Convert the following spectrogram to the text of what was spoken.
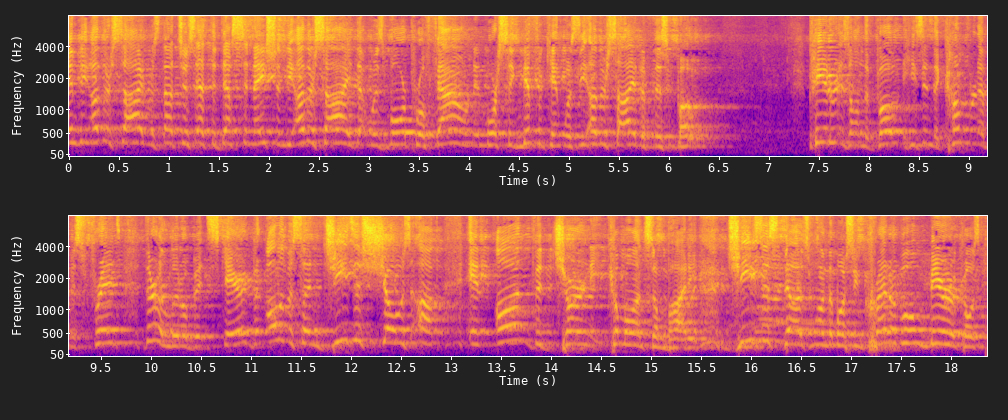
And the other side was not just at the destination, the other side that was more profound and more significant was the other side of this boat. Peter is on the boat. He's in the comfort of his friends. They're a little bit scared, but all of a sudden, Jesus shows up. And on the journey, come on, somebody, Jesus does one of the most incredible miracles.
